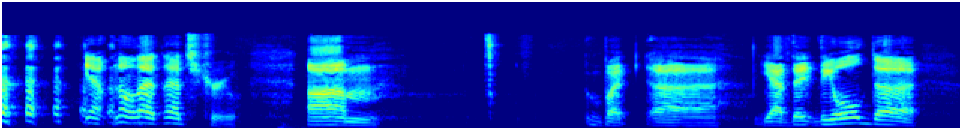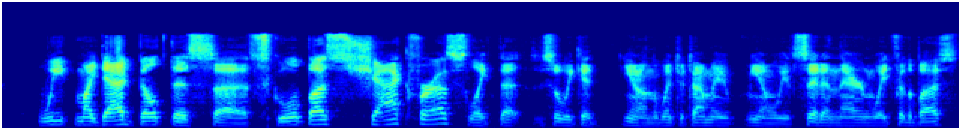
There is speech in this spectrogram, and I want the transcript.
yeah, no, that that's true. Um, but uh, yeah, the the old uh, we my dad built this uh, school bus shack for us, like that, so we could you know in the wintertime we you know we'd sit in there and wait for the bus.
